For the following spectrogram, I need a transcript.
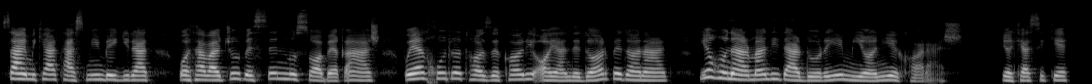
سعی می کرد تصمیم بگیرد با توجه به سن و سابقهش باید خود را تازه کاری آینده دار بداند یا هنرمندی در دوره میانی کارش یا کسی که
